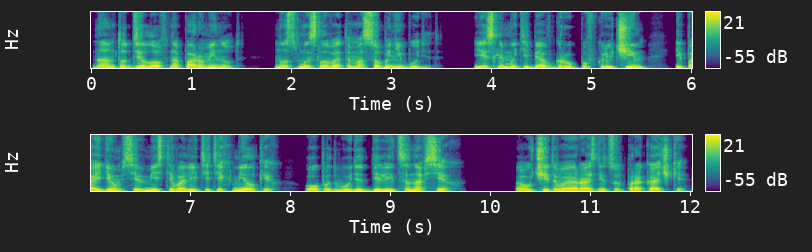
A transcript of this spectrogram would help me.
«Нам тут делов на пару минут, но смысла в этом особо не будет. Если мы тебя в группу включим и пойдем все вместе валить этих мелких, опыт будет делиться на всех. А учитывая разницу в прокачке,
